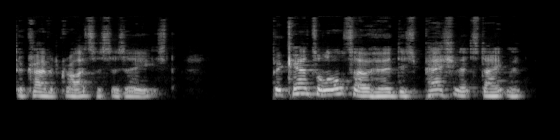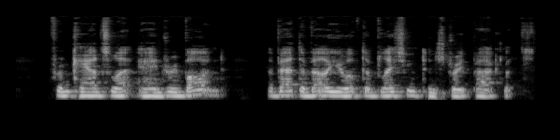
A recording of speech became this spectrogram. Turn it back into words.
the COVID crisis has eased. But Council also heard this passionate statement from Councillor Andrew Bond about the value of the Blessington Street parklets.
